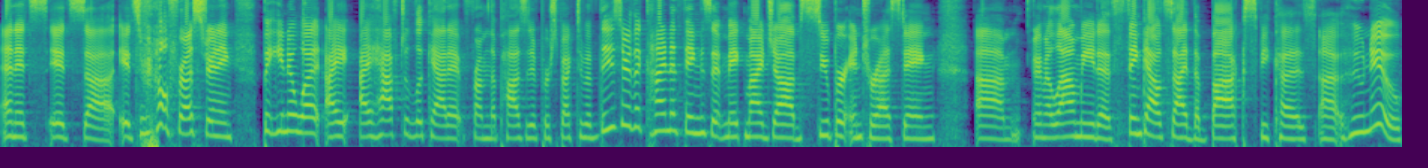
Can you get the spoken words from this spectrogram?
And it's it's uh, it's real frustrating. But you know what? I i have to look at it from the positive perspective of these are the kind of things that make my job super interesting um, and allow me to think outside the box because uh, who knew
